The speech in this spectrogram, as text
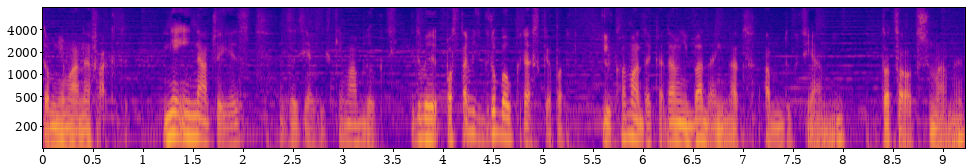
domniemane fakty. Nie inaczej jest ze zjawiskiem abdukcji. Gdyby postawić grubą kreskę pod kilkoma dekadami badań nad abdukcjami, to co otrzymamy?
